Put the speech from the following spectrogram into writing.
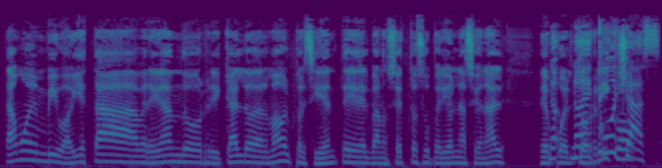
Estamos en vivo. Ahí está bregando Ricardo Dalmao, el presidente del Baloncesto Superior Nacional de No- Puerto ¿Nos Rico. escuchas?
